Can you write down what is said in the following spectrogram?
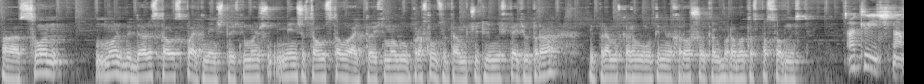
А сон может быть, даже стал спать меньше, то есть меньше стал уставать, то есть могу проснуться там чуть ли не в 5 утра и прямо, скажем, вот именно хорошая как бы работоспособность. Отлично.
